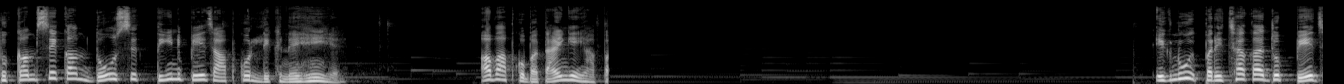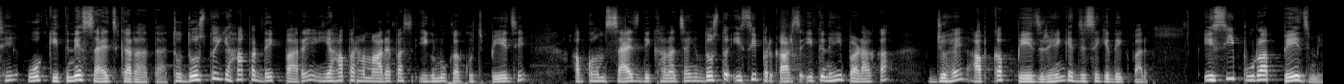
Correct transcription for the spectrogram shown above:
तो कम से कम दो से तीन पेज आपको लिखने ही है। अब आपको बताएँगे यहाँ पर। इग्नू परीक्षा का जो पेज है, वो कितने साइज़ का रहता है? तो दोस्तों, यहाँ पर देख पा रहे हैं, यहाँ पर हमारे पास इग्नू का कुछ पेज है। आपको हम साइज़ दिखाना चाहेंगे। दोस्तों, इसी प्रकार से इतने ही बड़ा का जो है, आपका पेज रहेंगे, जैसे कि देख पा रहे इसी पूरा पेज में,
